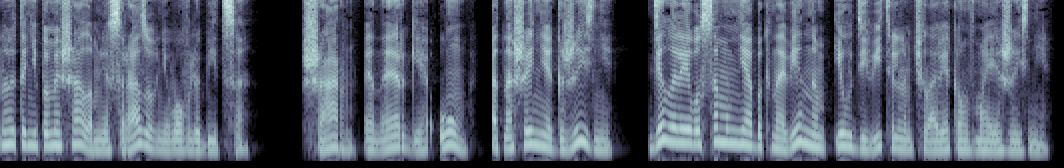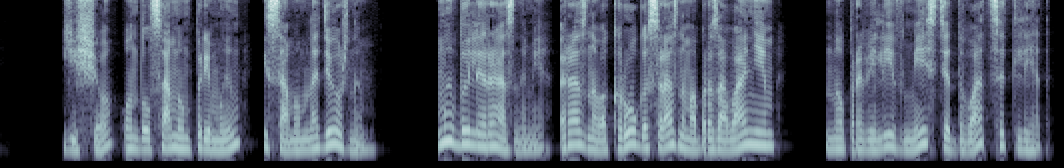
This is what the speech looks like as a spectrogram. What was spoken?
но это не помешало мне сразу в него влюбиться. Шарм, энергия, ум, отношение к жизни делали его самым необыкновенным и удивительным человеком в моей жизни. Еще он был самым прямым и самым надежным. Мы были разными, разного круга, с разным образованием, но провели вместе 20 лет,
